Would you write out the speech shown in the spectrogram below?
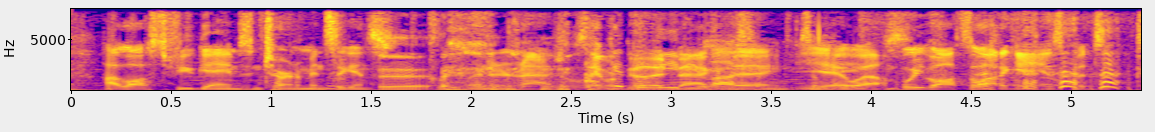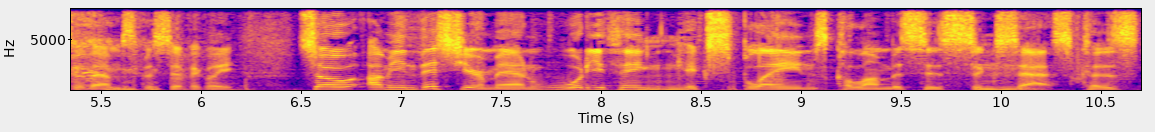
yeah. I lost a few games in tournaments against Yeah. Cleveland Internationals. They were good back then. some- some yeah, well, we lost a lot of games, but to, to them specifically. So, I mean, this year, man, what do you think Mm-hmm. Explains Columbus's success? Because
